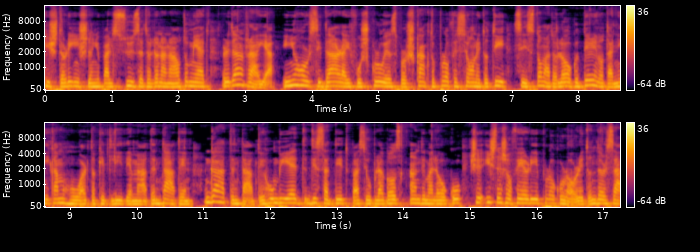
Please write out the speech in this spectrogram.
gishtërinjsh në një palë syze të lëna në automjet, Redian Rraja, i njohur si Dara i Fushë-Krujës për shkak të profesionit të tij si stomatolog deri më tani ka mohuar të ketë lidhje me atentatin. Nga atentati humbi jetën disa ditë pasi u plagos Andi Maloku që ishte shoferi i prokurorit, ndërsa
